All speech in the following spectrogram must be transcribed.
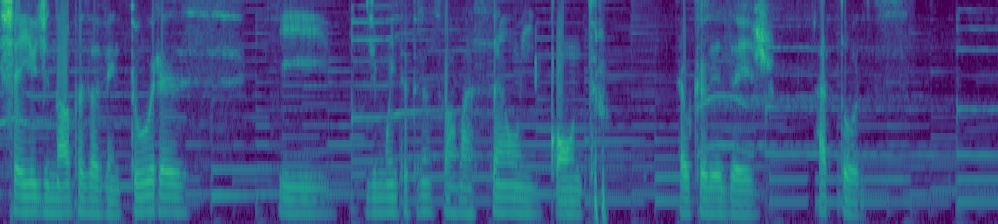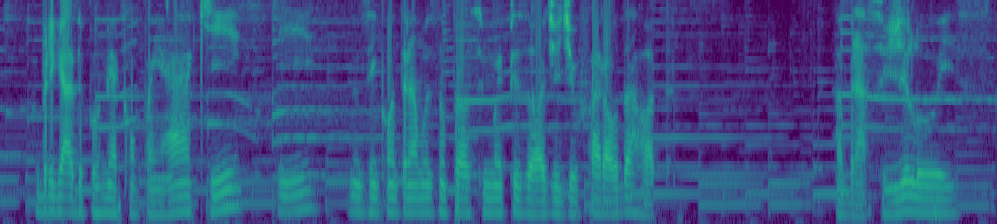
cheio de novas aventuras e de muita transformação e encontro. É o que eu desejo a todos. Obrigado por me acompanhar aqui e nos encontramos no próximo episódio de O Farol da Rota. Abraços de luz.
